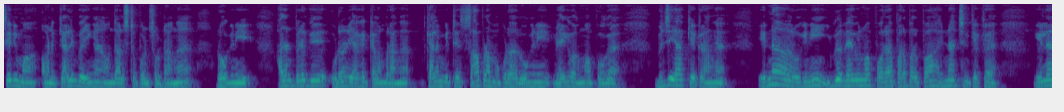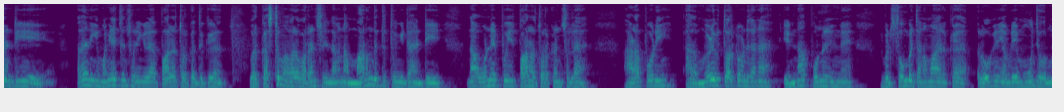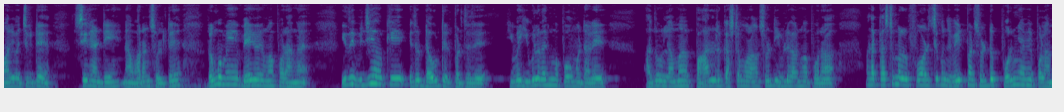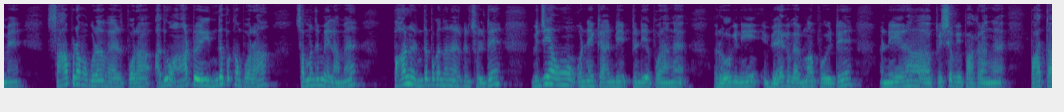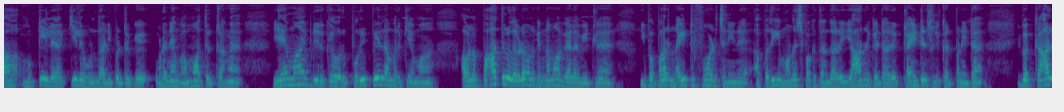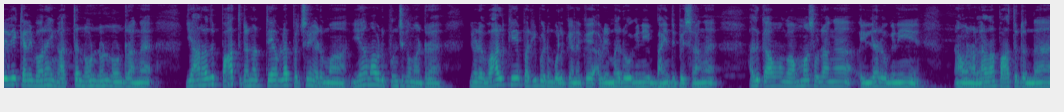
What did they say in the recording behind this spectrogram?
சரிம்மா அவனை கிளம்பி வைங்க நான் வந்து அழைச்சிட்டு போறேன்னு சொல்கிறாங்க ரோகிணி. அதன் பிறகு உடனடியாக கிளம்புறாங்க. கிளம்பிட்டு சாப்பிடாம கூட ரோகிணி வேக வேகமாக போக விஜயா கேட்குறாங்க என்ன ரோகிணி இவ்வளோ வேகமாக போகிற பரபரப்பா? என்னாச்சுன்னு கேட்க இல்லை ஆண்டி அதான் நீங்கள் மணியாச்சுன்னு சொன்னீங்களே பார்லர் திறக்கிறதுக்கு. ஒரு கஸ்டமர் வர வரேன்னு சொல்லியிருந்தாங்க. நான் மறந்துட்டு தூங்கிட்டேன் ஆண்டி. நான் உடனே போய் பார்லர் திறக்கன்னு சொல்ல அடப்போடி போடி அதை முழுவி திறக்க வேண்டியதானே என்ன பொண்ணு நின்று இப்படி சோம்பேறித்தனமாக இருக்க? ரோகிணி அப்படியே மூஞ்ச ஒரு மாதிரி வச்சுக்கிட்டு சரி ஆண்டி நான் வரேன்னு சொல்லிட்டு ரொம்பவுமே வேக வேகமாக போகிறாங்க இது விஜயாவுக்கு ஏதோ டவுட் ஏற்படுத்துது. இவன் இவ்வளோ வேகமாக போக மாட்டாளே. அதுவும் இல்லாமல் பார்லர் கஸ்டமர் வராங்கன்னு சொல்லிட்டு இவ்வளோ வேகமாக போகிறா அந்த கஸ்டமருக்கு ஃபோன் அடிச்சு கொஞ்சம் வெயிட் பண்ண சொல்லிட்டு பொறுமையாகவே போகலாமே சாப்பிடாம கூட வேறு போகிறா அதுவும் ஆட்டோ இந்த பக்கம் போகிறா சம்மந்தமே இல்லாமல் பாலம் இந்த பக்கம் தானே இருக்குன்னு சொல்லிட்டு விஜயாவும் உடனே கிளம்பி பின்னாடியே போகிறாங்க ரோகிணி வேக வேகமாக போயிட்டு நேராக கிறிஷை போய் பார்க்குறாங்க பார்த்தா முட்டியில் கீழே விழுந்து அடிபட்டிருக்கு. உடனே அவங்க அம்மா திட்டுறாங்க. ஏம்மா இப்படி இருக்க? ஒரு பொறுப்பே இல்லாமல் இருக்கியம்மா. அவனை பார்த்துக்கிறத விட உனக்கு என்னம்மா வேலை வீட்டில் இப்போ பாரு நைட்டு ஃபோன் அடிச்ச நீனு. அப்போதைக்கு மனோஜ் பக்கத்தில் இருந்தார். யாருன்னு கேட்டார். கிளைண்ட்டுன்னு சொல்லி கட் பண்ணிட்டேன். இப்போ காலையிலே கிளம்பி வரேன் எங்கள் அத்தை நோண்டு நோண்டுறாங்க. யாராவது பார்த்துட்டேன்னா தேவையில்ல பிரச்சனை ஆயிடுமா? ஏம்மா அப்படி புரிஞ்சுக்க மாட்டேன் என்னோடய வாழ்க்கையே பறி போயிடும் போலுக்கு எனக்கு அப்படின்ற மாதிரி ரோகிணி பயந்து பேசுகிறாங்க அதுக்கு அவங்க அம்மா சொல்கிறாங்க இல்லை ரோகிணி நான் நல்லா தான் பார்த்துட்டு இருந்தேன்.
